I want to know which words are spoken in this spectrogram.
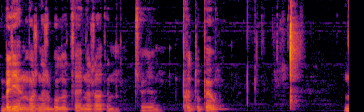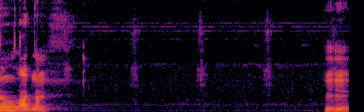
Блін, можна ж було цей нажати. Чи протупив. Ну, ладно. Угу.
